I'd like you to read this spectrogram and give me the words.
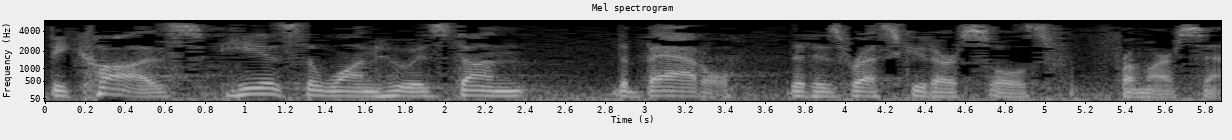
because he is the one who has done the battle that has rescued our souls from our sin.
